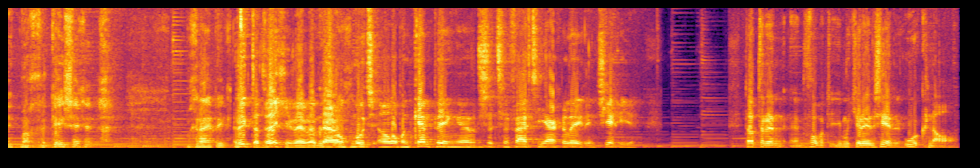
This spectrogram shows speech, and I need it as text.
ik mag eh, Kees zeggen, begrijp ik. Ruud, dat weet je. We hebben elkaar ontmoet al op een camping, uh, wat is het, 15 jaar geleden in Tsjechië. Dat er een, eh, bijvoorbeeld, je moet je realiseren, een oerknal.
